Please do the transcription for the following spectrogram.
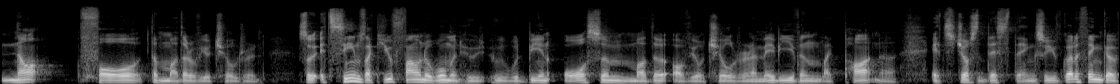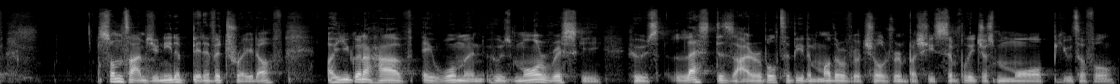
not for the mother of your children. So it seems like you found a woman who who would be an awesome mother of your children and maybe even like partner. It's just this thing. So you've got to think of sometimes you need a bit of a trade off. Are you going to have a woman who's more risky, who's less desirable to be the mother of your children, but she's simply just more beautiful?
